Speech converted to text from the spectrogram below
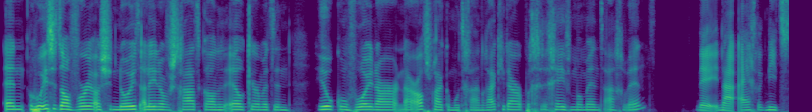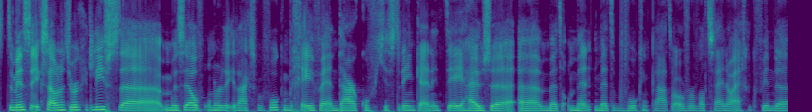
En hoe is het dan voor je als je nooit alleen over straat kan en elke keer met een heel konvooi naar, naar afspraken moet gaan. Raak je daar op een gegeven moment aan gewend? Nee, nou eigenlijk niet. Tenminste, ik zou natuurlijk het liefst uh, mezelf onder de Iraakse bevolking begeven en daar koffietjes drinken en in theehuizen uh, met, met, de bevolking praten over wat zij nou eigenlijk vinden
